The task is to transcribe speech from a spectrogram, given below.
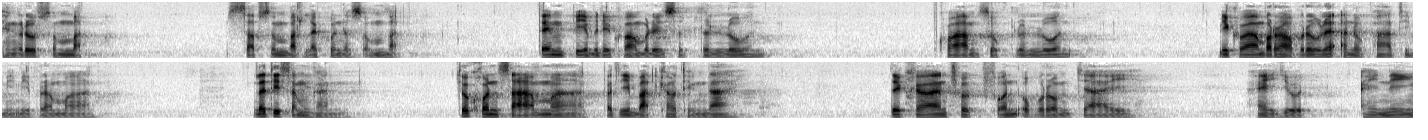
แห่งรูปสมบัติทรัพย์สมบัติและคุณสมบัติ เต็มเปี่ยมไปด้วยความบริสุทธิ์ล้วนๆความสุขล้วนๆมีความรอบรู้และอนุภาพที่ไม่มีประมาณ และที่สำคัญ ทุกคนสามารถปฏิบัติเข้าถึงได้โดยการฝึกฝนอบรมใจ ให้หยุดให้นิ่ง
